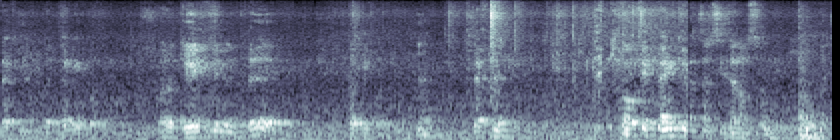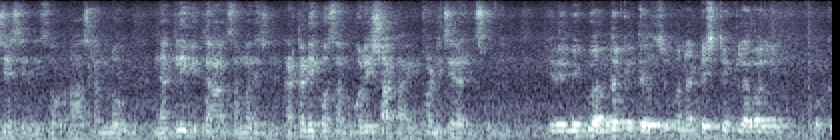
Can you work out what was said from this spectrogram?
డెఫినెట్గా తగ్గిపోతాయి. వారు జైలుకి వెళ్తే ఓకే థ్యాంక్ యూ సీజన్ వస్తుంది. వచ్చేసింది. సో రాష్ట్రంలో నకిలీ విత్తనాలకు సంబంధించిన కట్టడి కోసం పోలీస్ శాఖ ఎటువంటి చర్యలు తీసుకుంటుంది? ఇది మీకు అందరికీ తెలుసు. మన డిస్ట్రిక్ట్ లెవెల్ ఒక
